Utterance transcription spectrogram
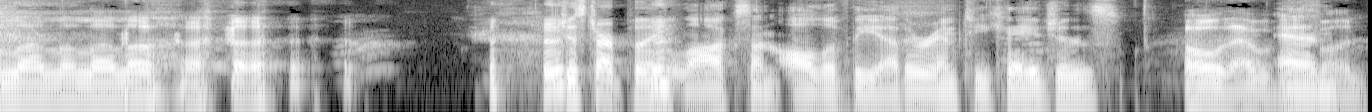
La la la la. Just start putting locks on all of the other empty cages. oh, that would be And- fun.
